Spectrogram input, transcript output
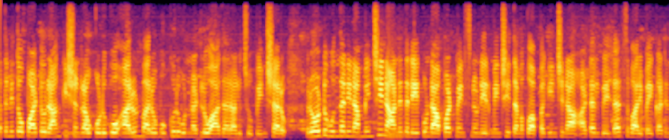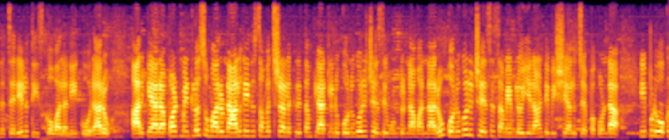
అతనితో పాటు రామ్ కిషన్ రావు కొడుకు అరుణ్ మరో ముగ్గురు ఉన్నట్లు ఆధారాలు చూపించారు. రోడ్డు ఉందని నమ్మించి నాణ్యత లేకుండా అపార్ట్మెంట్స్ను నిర్మించి తమకు అప్పగించిన అటల్ బిల్డర్స్ వారిపై కఠిన చర్యలు తీసుకోవాలని కోరారు. ఆర్కేఆర్ అపార్ట్మెంట్లో సుమారు నాలుగైదు సంవత్సరాల క్రితం ఫ్లాట్లను కొనుగోలు చేసి ఉంటున్నామన్నారు. కొనుగోలు చేసే సమయంలో ఎలాంటి విషయాలు చెప్పకుండా ఇప్పుడు ఒక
